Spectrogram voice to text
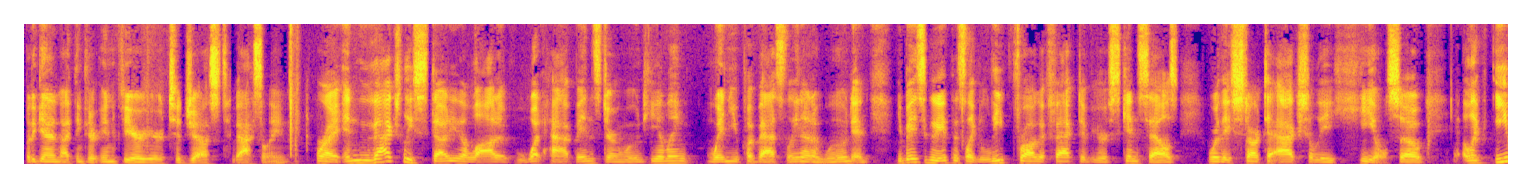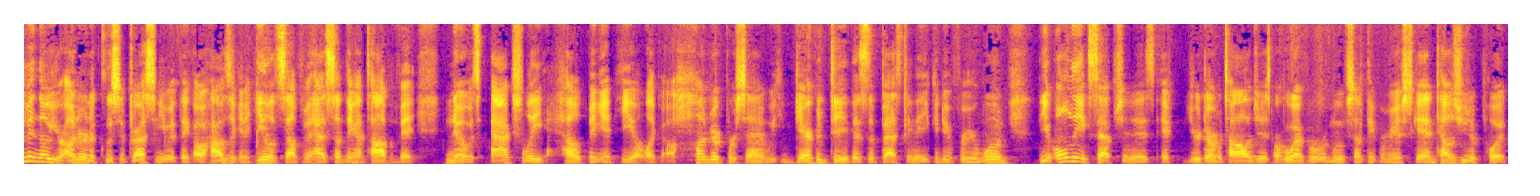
But again, I think they're inferior to just Vaseline. Right. And we've actually studied a lot of what happens during wound healing when you put Vaseline on a wound. And you basically get this like leapfrog effect of your skin cells where they start to actually heal. So, like, even though you're under an occlusive dressing, you would think, oh, how's it going to heal itself if it has something on top of it? No, it's actually helping it heal. Like, 100%, we can guarantee this is the best thing that you can do for your wound. The only exception is if your dermatologist or whoever removes something from your skin tells you to put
